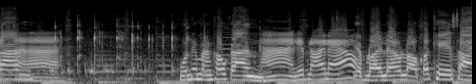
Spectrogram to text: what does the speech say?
กันคนให้มันเข้ากัน อ่าเรียบร้อยแล้วเรียบร้อยแล้วเราก็เทใส่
